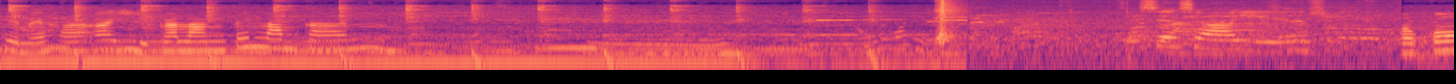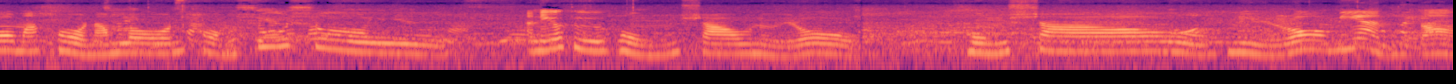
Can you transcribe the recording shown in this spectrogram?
เห็นไหมคะอาอีกำลังเต้นรำกันเชียชาอีเราก็มาขอน้ำร้อนของชูชู อันนี้ก็คือหงเชาหนุ่ยโรหงเชาหนุ่ยโรเมียนถูกต้อง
